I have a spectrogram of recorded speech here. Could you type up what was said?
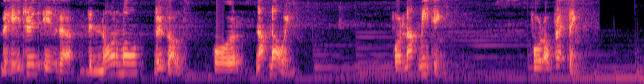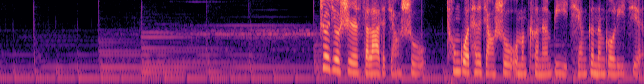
The hatred is the, the normal result for not knowing, for not meeting, for oppressing. 这就是萨拉的讲述。通过他的讲述，我们可能比以前更能够理解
